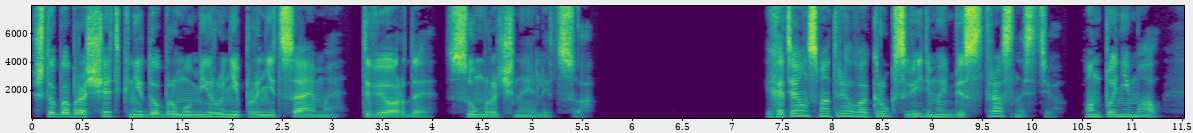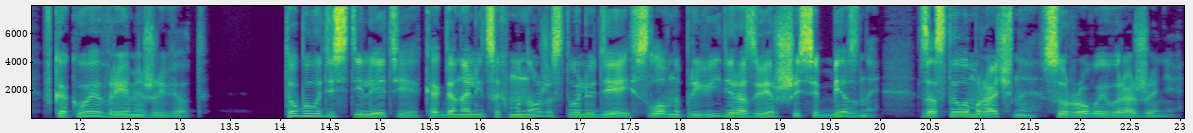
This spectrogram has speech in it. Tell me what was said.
чтобы обращать к недоброму миру непроницаемое, твердое, сумрачное лицо. И хотя он смотрел вокруг с видимой бесстрастностью, он понимал, в какое время живет. То было десятилетие, когда на лицах множества людей, словно при виде развершейся бездны, застыло мрачное, суровое выражение.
